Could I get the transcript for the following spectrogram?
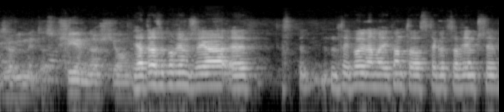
zrobimy to z przyjemnością. Ja od razu powiem, że ja z- do tej pory na moje konto, z tego co wiem, przy,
